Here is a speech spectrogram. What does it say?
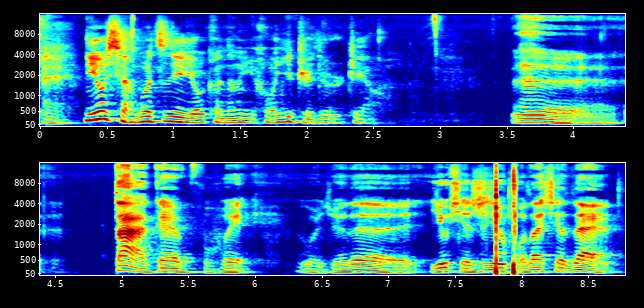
哎，你有想过自己有可能以后一直就是这样？呃，大概不会。我觉得有些事情活到现在，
